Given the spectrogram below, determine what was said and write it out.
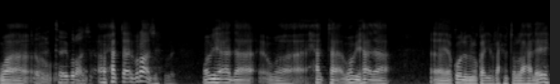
و أو حتى ابرازه أو حتى ابرازه نعم. وبهذا وحتى وبهذا آه، يقول ابن القيم رحمة الله عليه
